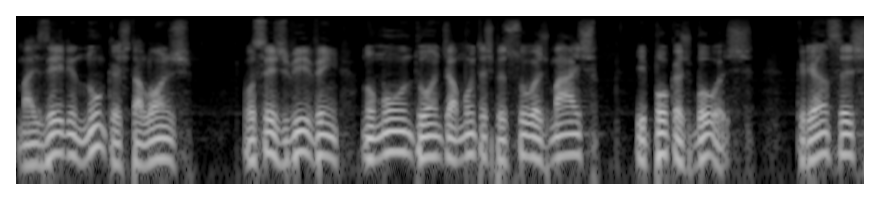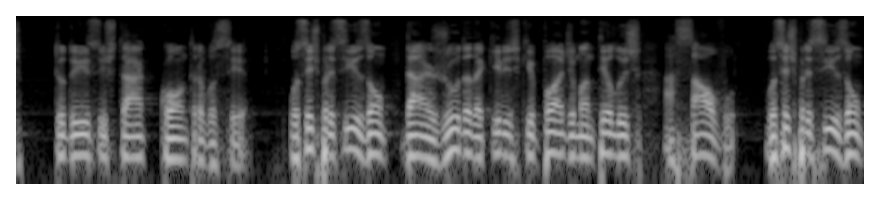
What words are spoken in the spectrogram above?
mas ele nunca está longe. Vocês vivem no mundo onde há muitas pessoas más e poucas boas. Crianças, tudo isso está contra você. Vocês precisam da ajuda daqueles que podem mantê-los a salvo. Vocês precisam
